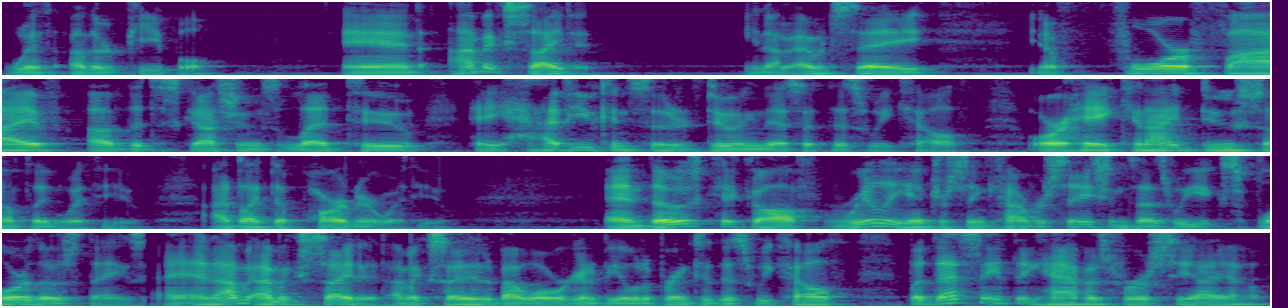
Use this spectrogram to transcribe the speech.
with other people. And I'm excited you know, I would say, you know, four or five of the discussions led to, hey, have you considered doing this at This Week Health? Or, hey, can I do something with you? I'd like to partner with you. And those kick off really interesting conversations as we explore those things. And I'm, I'm excited. I'm excited about what we're going to be able to bring to This Week Health. But that same thing happens for a CIO,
